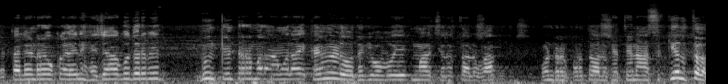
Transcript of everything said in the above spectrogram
या कल्याणराव काळेने ह्याच्या अगोदर बी दोन तीन आम्हाला ऐकायला मिळलं होतं की बाबा एक माळशिरस तालुका पंढरपूर तालुक्यात त्यानं असं केलं तर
